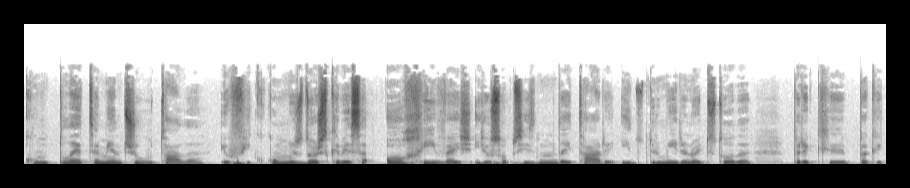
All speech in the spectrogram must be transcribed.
completamente esgotada. Eu fico com umas dores de cabeça horríveis e eu só preciso de me deitar e de dormir a noite toda para que, para que,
